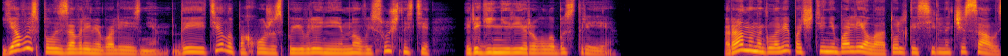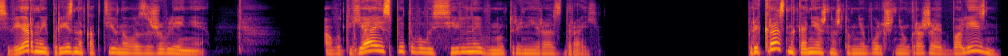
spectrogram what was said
Я выспалась за время болезни, да и тело, похоже, с появлением новой сущности регенерировало быстрее. Рана на голове почти не болела, а только сильно чесалась, верный признак активного заживления. А вот я испытывала сильный внутренний раздрай. Прекрасно, конечно, что мне больше не угрожает болезнь,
